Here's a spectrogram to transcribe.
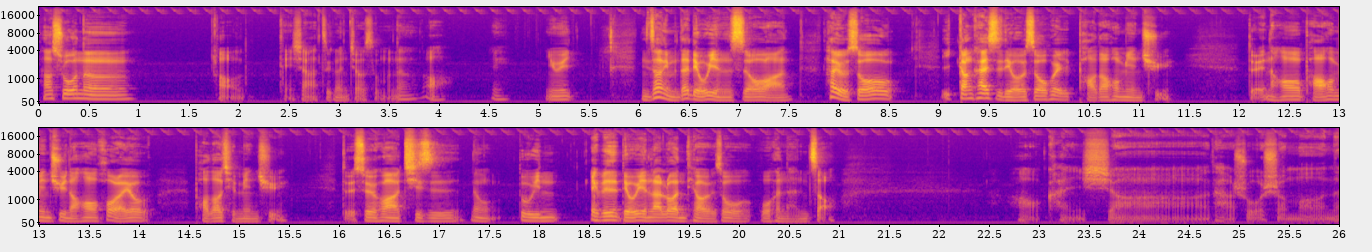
他说呢，好，等一下，这个人叫什么呢？哦，诶，因为你知道你们在留言的时候啊，他有时候一刚开始留的时候会跑到后面去，对，然后跑到后面去，然后后来又跑到前面去，对，所以话其实那种录音，哎，不是留言在乱跳，有时候我我很难找。好看一下他说什么呢？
